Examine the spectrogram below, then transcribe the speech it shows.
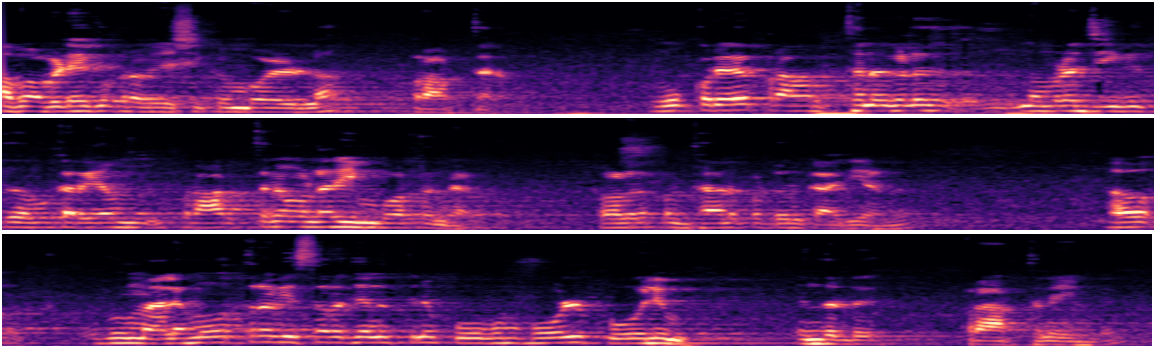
അപ്പോൾ അവിടേക്ക് പ്രവേശിക്കുമ്പോഴുള്ള പ്രാർത്ഥന. കുറേ പ്രാർത്ഥനകൾ നമ്മുടെ ജീവിതത്തിൽ നമുക്കറിയാം. പ്രാർത്ഥന വളരെ ഇമ്പോർട്ടന്റ് ആണ്. വളരെ പ്രധാനപ്പെട്ട ഒരു കാര്യമാണ്. അപ്പോൾ മലമൂത്ര വിസർജനത്തിന് പോകുമ്പോൾ പോലും എന്തുണ്ട്? പ്രാർത്ഥനയുണ്ട്.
